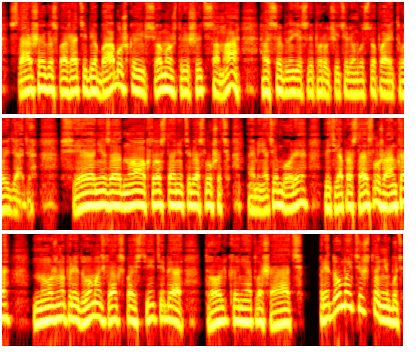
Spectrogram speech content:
— старшая госпожа тебе бабушка и все может решить сама, особенно если поручителем выступает твой дядя. Все они заодно, кто станет тебя слушать, а меня тем более, ведь я простая служанка. Нужно придумать, как спасти тебя, только не оплошать. «Придумайте что-нибудь!»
